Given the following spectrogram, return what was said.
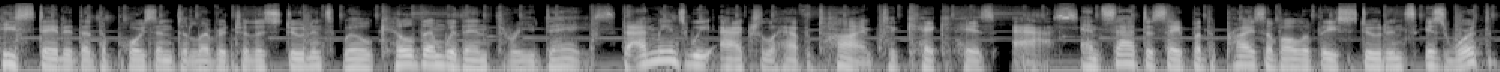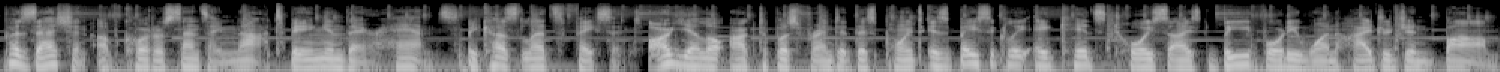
He stated that the poison delivered to the students will kill them within three days. That means we actually have time to kick his ass. And sad to say, but the price of all of these students is worth the possession of Koro-sensei not being in their hands. Because let's face it, our yellow octopus friend at this point is basically a kid's toy-sized B-41 hydrogen bomb,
